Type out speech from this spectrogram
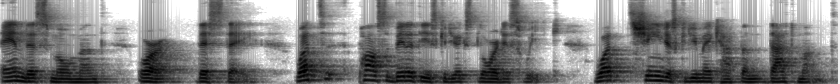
in this moment or this day? What possibilities could you explore this week? What changes could you make happen that month?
